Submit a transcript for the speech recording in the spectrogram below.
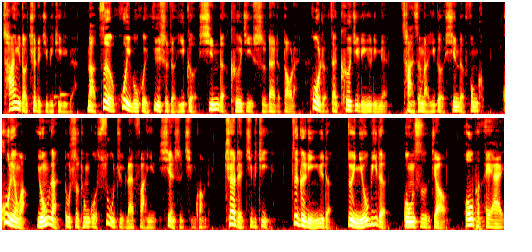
参与到 ChatGPT 里边。那这会不会预示着一个新的科技时代的到来，或者在科技领域里面产生了一个新的风口？互联网永远都是通过数据来反映现实情况的。ChatGPT 这个领域的最牛逼的公司叫 OpenAI，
